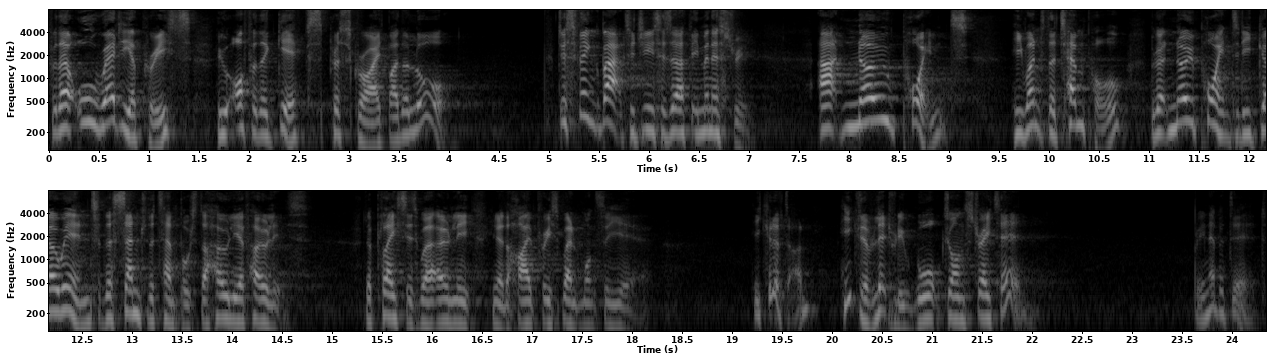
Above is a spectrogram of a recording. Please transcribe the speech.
for they're already a priests who offer the gifts prescribed by the law. Just think back to Jesus' earthly ministry. At no point he went to the temple, but at no point did he go into the center of the temple, to the Holy of Holies, the places where only you know, the high priest went once a year. He could have done. He could have literally walked on straight in. But he never did.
